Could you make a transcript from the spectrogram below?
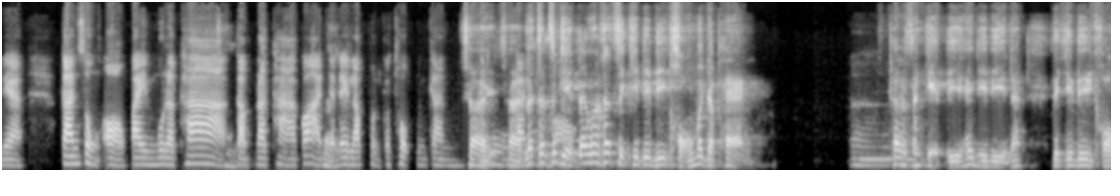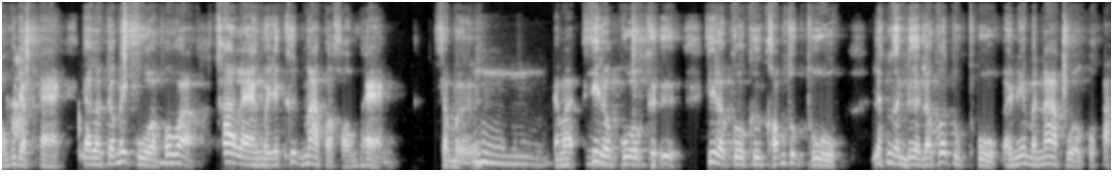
เนี่ย การส่งออกไปมูลค่าใช่กับราคาก็อาจใช่จะได้รับผลกระทบเหมือนกัน ใช่นมุมใช่การแล้วจะสังเกตได้ส่ออว่าถ้าเศรษฐกิจดีๆของมันจะแพงอืมถ้าเราสังเกตดีให้ดีๆนะเศรษฐกิจดีของมันค่ะจะแพง แต่เราจะไม่กลัวเพราะว่าค่าแรงมันจะขึ้นมากกว่าของแพงเสมออืมใช่ไหมที่เรากลัวคือ ที่เรากลัวคือของถูกๆ และเงินเดือนเราก็ถูกๆอันนี้มันน่ากลัวกว่า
